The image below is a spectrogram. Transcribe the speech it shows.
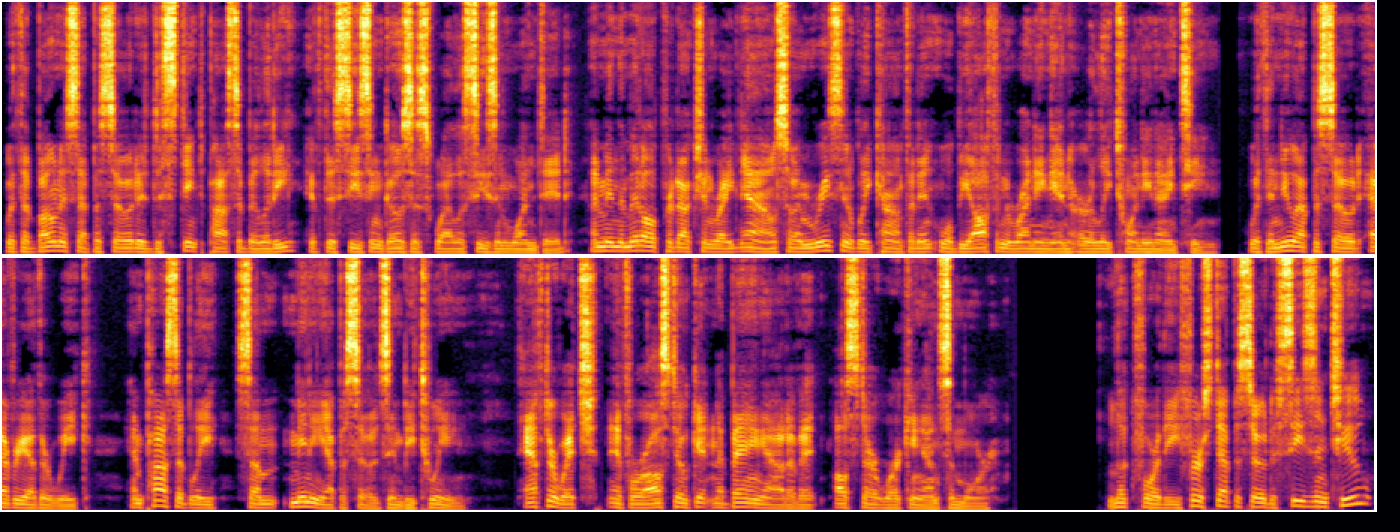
with a bonus episode a distinct possibility if this season goes as well as season 1 did. I'm in the middle of production right now, so I'm reasonably confident we'll be off and running in early 2019, with a new episode every other week, and possibly some mini episodes in between. After which, if we're all still getting a bang out of it, I'll start working on some more. Look for the first episode of season 2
